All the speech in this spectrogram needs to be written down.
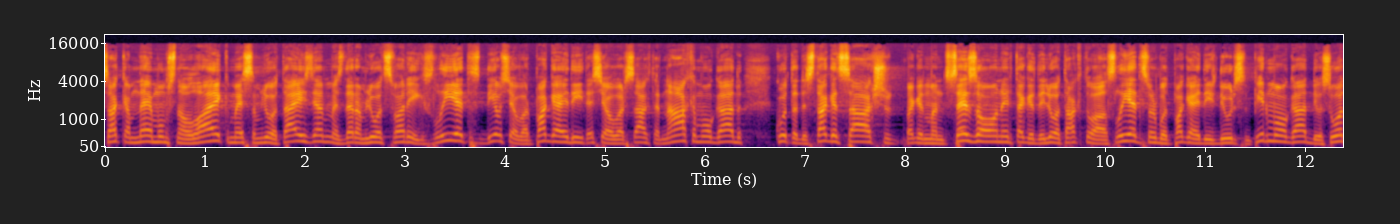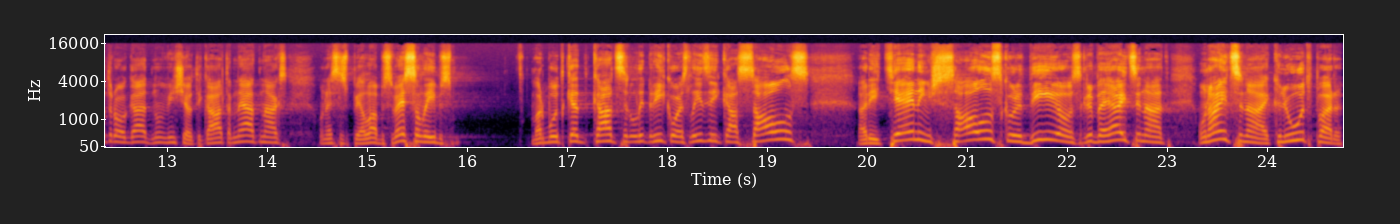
sakām, nē, mums nav laika, mēs esam ļoti aizņemti, mēs darām ļoti svarīgas lietas. Dievs jau var pagaidīt, es jau varu sākt ar nākamo gadu. Ko tad es tagad sākšu? Tagad man sezona ir, tagad ir ļoti aktuāls lietas, varbūt pagaidīšu 21. gadu, 22. gadu. Nu, viņš jau tik ātri neatnāks, un es esmu pie labas veselības. Varbūt kāds rīkojas līdzīgi kā saules, arī ķēniņš saules, kuru Dievs gribēja aicināt un aicināja kļūt par,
